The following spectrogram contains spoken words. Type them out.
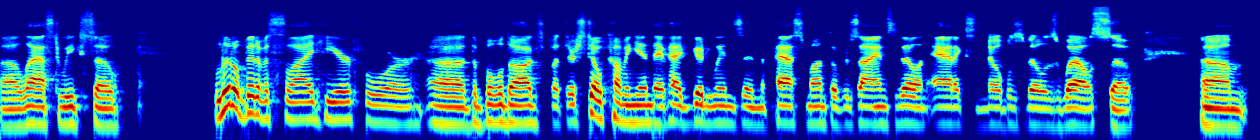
uh, last week. So little bit of a slide here for uh, the Bulldogs, but they're still coming in. They've had good wins in the past month over Zionsville and Attucks and Noblesville as well. So um,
